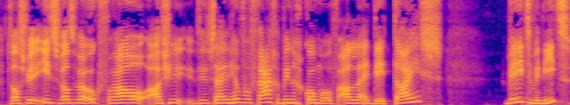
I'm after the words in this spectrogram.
Het was weer iets wat we ook vooral... Als je, er zijn heel veel vragen binnengekomen over allerlei details. Weten we niet.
